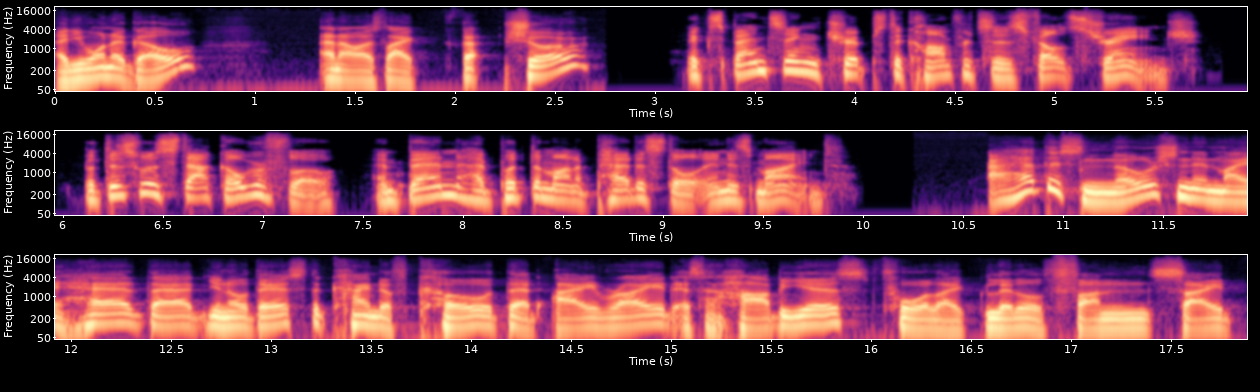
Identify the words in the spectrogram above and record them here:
And you want to go?" And I was like, uh, "Sure." Expensing trips to conferences felt strange, but this was Stack Overflow, and Ben had put them on a pedestal in his mind. I had this notion in my head that, you know, there's the kind of code that I write as a hobbyist for like little fun side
